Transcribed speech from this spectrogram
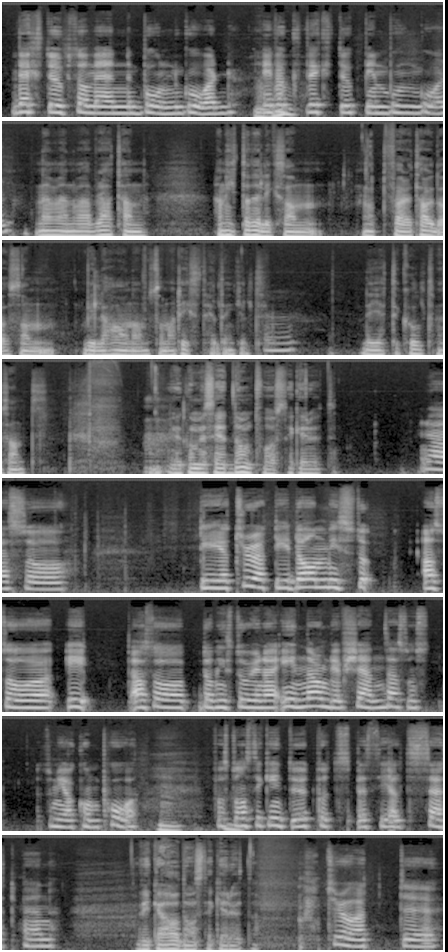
växte upp som en bondgård. Vi vux- växte upp i en bondgård. Nej men vad bra att han, han hittade liksom något företag då som ville ha honom som artist helt enkelt. Det är jättekult med sånt. Hur kommer det sig att de två sticker ut? Alltså, det, jag tror att det är de, histo- alltså, i, alltså, de historierna innan de blev kända som, som jag kom på. Mm. Fast de sticker inte ut på ett speciellt sätt men Vilka av dem sticker ut då? jag tror att det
